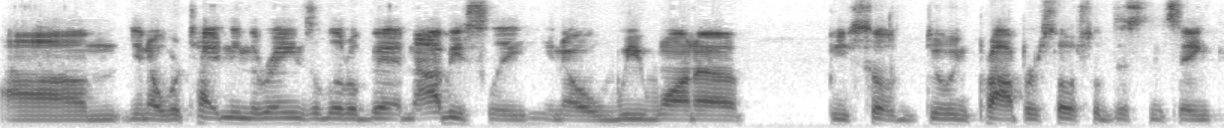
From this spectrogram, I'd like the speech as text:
um, you know, we're tightening the reins a little bit, and obviously, you know, we want to be so doing proper social distancing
